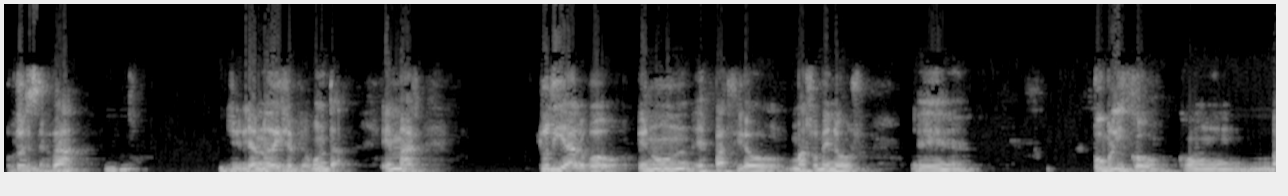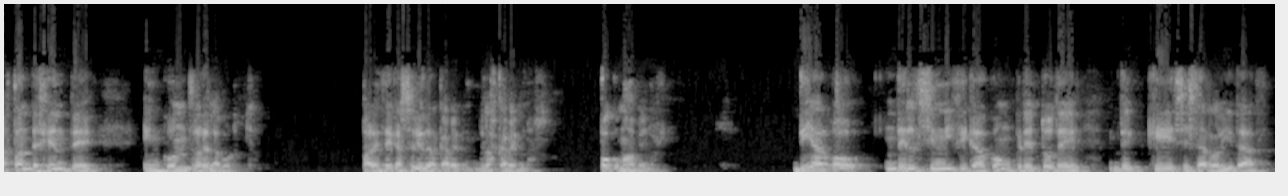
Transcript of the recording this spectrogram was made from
Pues, pues en verdad, ya nadie se pregunta. Es más, tú di algo en un espacio más o menos eh, público, con bastante gente, en contra del aborto. Parece que ha salido de, de las cavernas. Poco más o menos. Di algo del significado concreto de, qué es esa realidad,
